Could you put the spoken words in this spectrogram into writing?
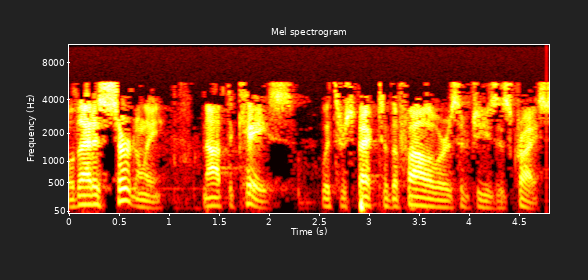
Well, that is certainly not the case with respect to the followers of Jesus Christ.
